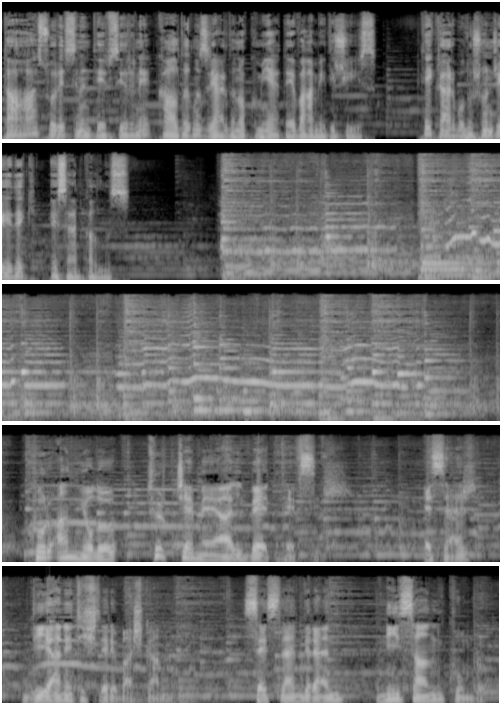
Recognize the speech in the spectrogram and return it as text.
Taha suresinin tefsirini kaldığımız yerden okumaya devam edeceğiz. Tekrar buluşuncaya dek esen kalınız. Kur'an Yolu Türkçe Meal ve Tefsir Eser Diyanet İşleri Başkanlığı Seslendiren Nisan Kumru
